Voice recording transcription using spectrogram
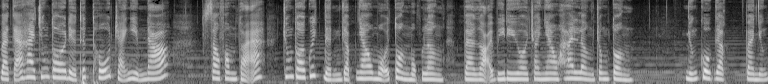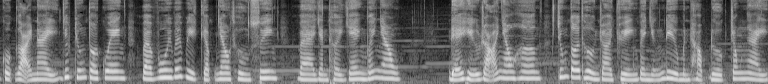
và cả hai chúng tôi đều thích thú trải nghiệm đó sau phong tỏa, chúng tôi quyết định gặp nhau mỗi tuần một lần và gọi video cho nhau hai lần trong tuần. Những cuộc gặp và những cuộc gọi này giúp chúng tôi quen và vui với việc gặp nhau thường xuyên và dành thời gian với nhau. Để hiểu rõ nhau hơn, chúng tôi thường trò chuyện về những điều mình học được trong ngày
